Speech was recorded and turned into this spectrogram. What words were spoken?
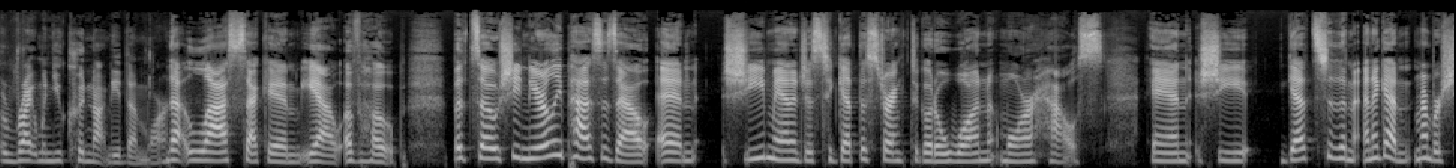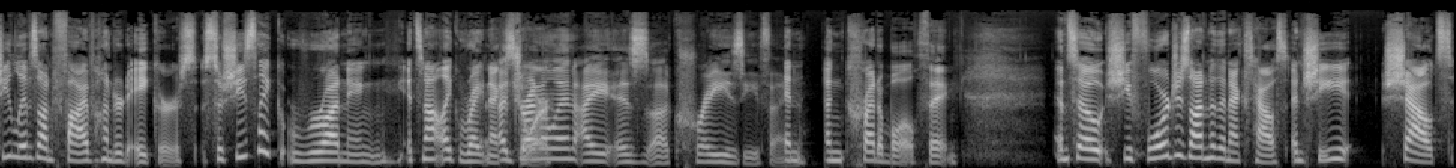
right when you could not need them more. That last second, yeah, of hope. But so she nearly passes out and she manages to get the strength to go to one more house. And she gets to the and again, remember she lives on 500 acres. So she's like running. It's not like right next door. Adrenaline I is a crazy thing. an incredible thing. And so she forges onto the next house and she shouts,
